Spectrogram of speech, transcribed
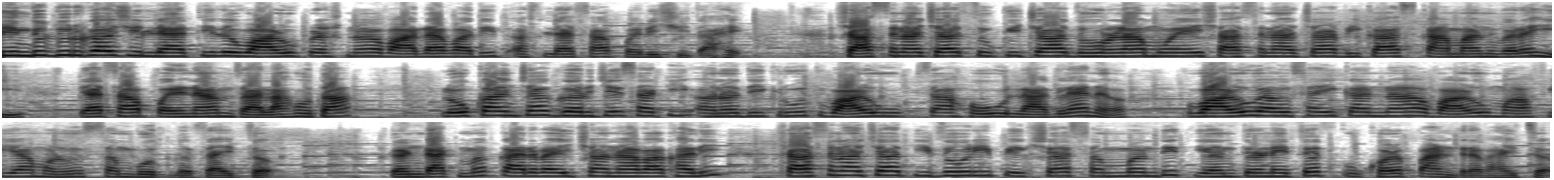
सिंधुदुर्ग जिल्ह्यातील वाळू प्रश्न वादावादित असल्याचा परिचित आहे. शासनाच्या चुकीच्या धोरणामुळे शासनाच्या विकास कामांवरही त्याचा परिणाम झाला होता. लोकांच्या गरजेसाठी अनधिकृत वाळू उपसा होऊ लागल्यानं वाळू व्यावसायिकांना वाळू माफिया म्हणून संबोधलं जायचं. दंडात्मक कारवाईच्या नावाखाली शासनाच्या तिजोरीपेक्षा संबंधित यंत्रणेतच उखळ पांढरं व्हायचं.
